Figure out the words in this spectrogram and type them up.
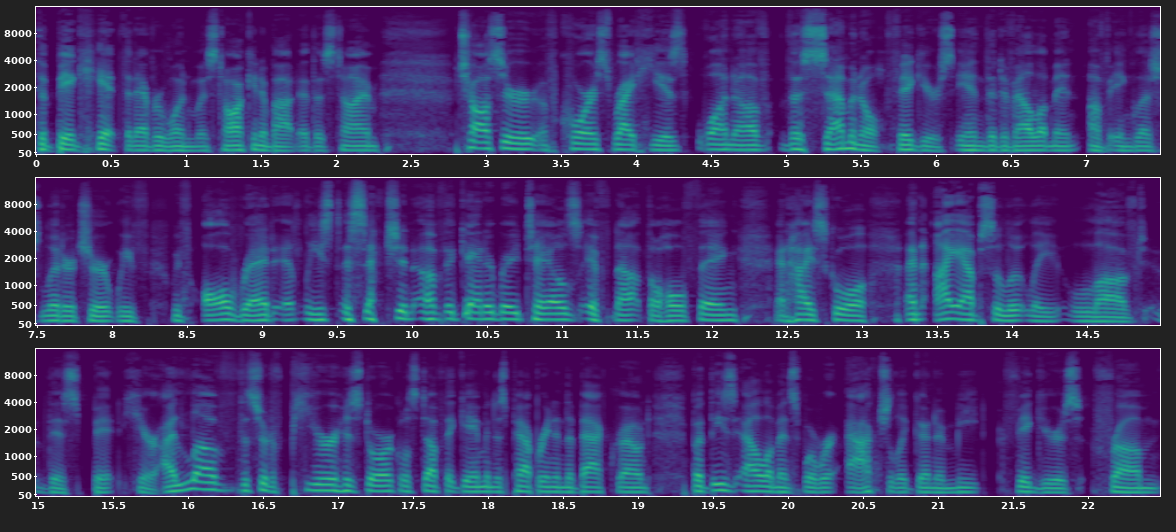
the big hit that everyone everyone was talking about at this time. Chaucer, of course, right, he is one of the seminal figures in the development of English literature. We've we've all read at least a section of the Canterbury Tales, if not the whole thing, in high school, and I absolutely loved this bit here. I love the sort of pure historical stuff that Gaiman is peppering in the background, but these elements where we're actually going to meet figures from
